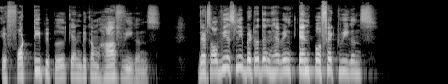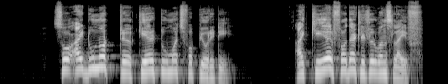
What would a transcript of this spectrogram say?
if 40 people can become half vegans, that's obviously better than having 10 perfect vegans. So I do not uh, care too much for purity. I care for that little one's life.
